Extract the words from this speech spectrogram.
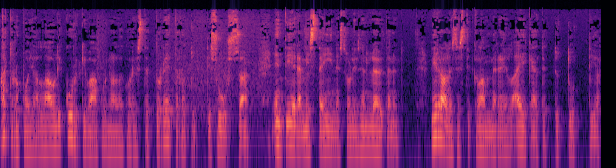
Atropojalla oli kurkivaakunnalla koristettu retrotutti suussaan. En tiedä, mistä Iines oli sen löytänyt. Virallisesti klammereilla ei käytetty tuttia.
